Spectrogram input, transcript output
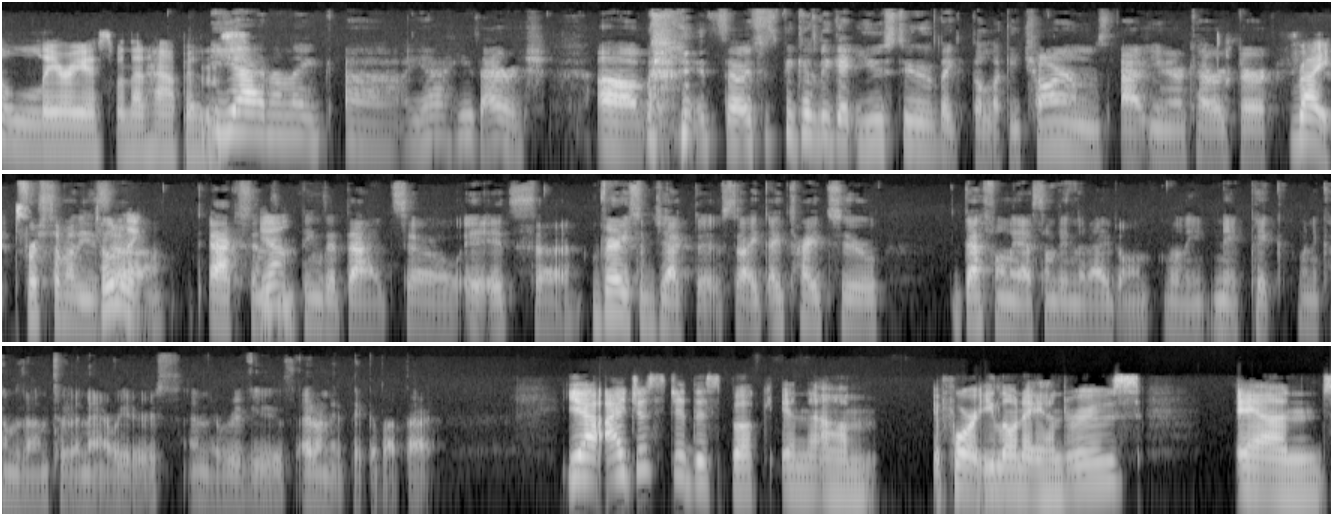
hilarious when that happens. Yeah, and I'm like, uh, yeah, he's Irish. Um, so it's just because we get used to like the Lucky Charms at you know character, right? For some of these totally. uh, accents yeah. and things like that. So it, it's uh, very subjective. So I, I try to definitely as something that I don't really nitpick when it comes down to the narrators and the reviews. I don't nitpick about that. Yeah, I just did this book in um, for Ilona Andrews, and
